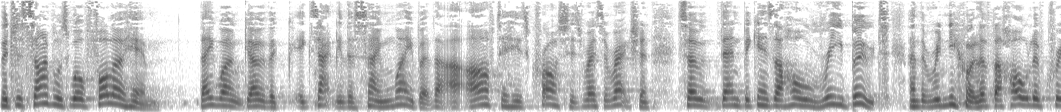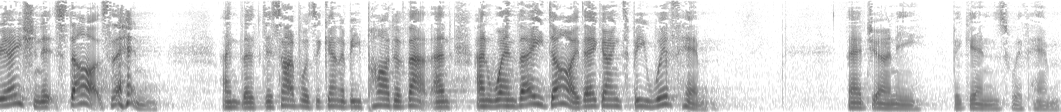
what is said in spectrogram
The disciples will follow him. They won't go the, exactly the same way, but the, uh, after his cross, his resurrection, so then begins the whole reboot and the renewal of the whole of creation. It starts then. And the disciples are going to be part of that. And, and when they die, they're going to be with him. Their journey begins with him.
